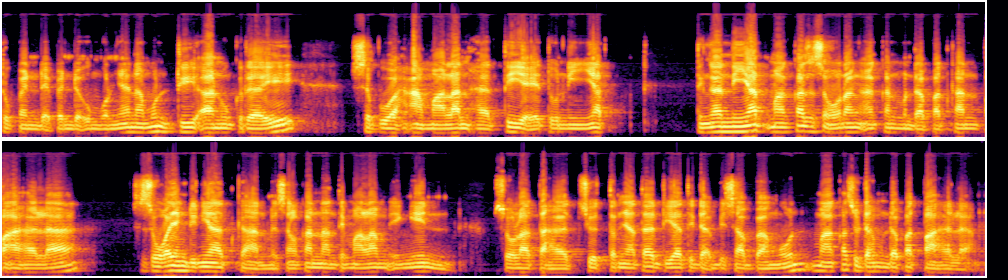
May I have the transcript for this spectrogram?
itu pendek-pendek umurnya namun dianugerahi sebuah amalan hati yaitu niat dengan niat maka seseorang akan mendapatkan pahala sesuai yang diniatkan. Misalkan nanti malam ingin sholat tahajud, ternyata dia tidak bisa bangun, maka sudah mendapat pahala.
